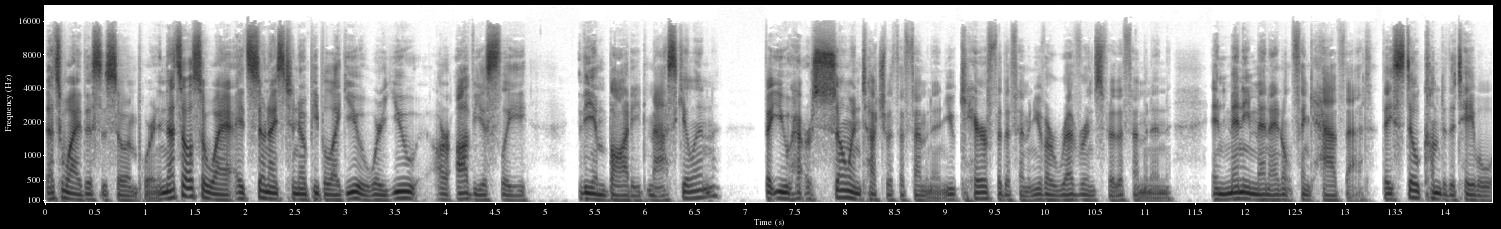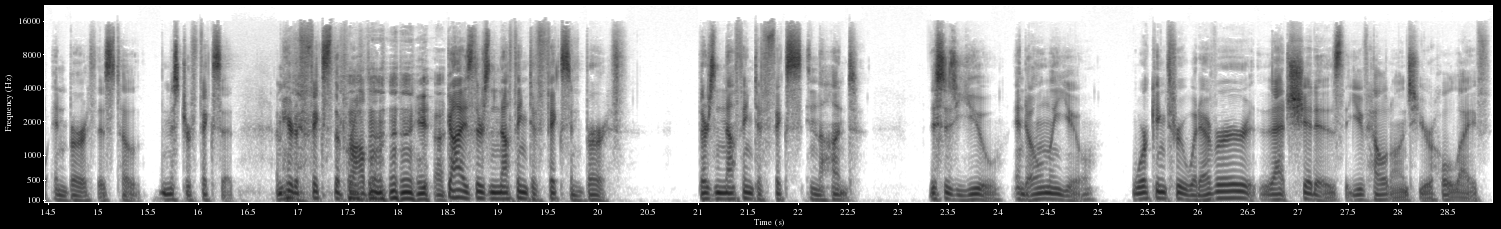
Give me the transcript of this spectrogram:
That's why this is so important. And that's also why it's so nice to know people like you, where you are obviously the embodied masculine, but you are so in touch with the feminine. You care for the feminine. You have a reverence for the feminine. And many men, I don't think, have that. They still come to the table in birth as to Mr. Fix It. I'm here to fix the problem. yeah. Guys, there's nothing to fix in birth. There's nothing to fix in the hunt. This is you and only you working through whatever that shit is that you've held on to your whole life.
